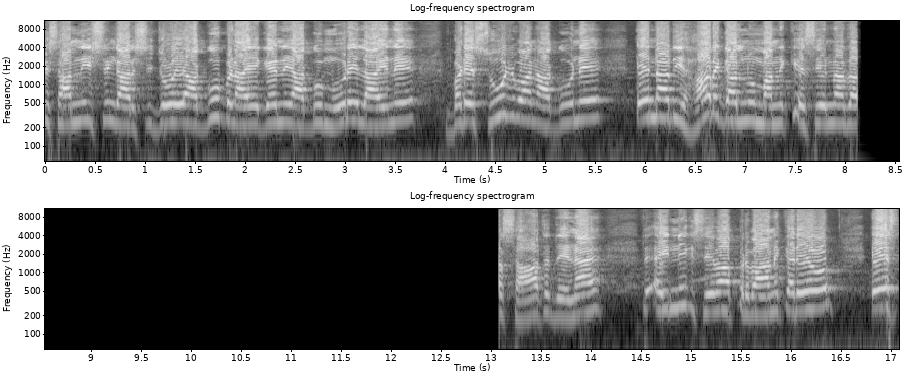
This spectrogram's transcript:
ਕਿਸਾਨੀ ਸੰਘਰਸ਼ ਜੋ ਇਹ ਆਗੂ ਬਣਾਏ ਗਏ ਨੇ, ਆਗੂ ਮੋਹਰੇ ਲਾਏ ਨੇ, ਬੜੇ ਸੂਝਵਾਨ ਆਗੂ ਨੇ, ਇਹਨਾਂ ਦੀ ਹਰ ਗੱਲ ਨੂੰ ਮੰਨ ਕੇ ਸੇ ਦਾ ਸਾਥ ਦੇਣਾ ਹੈ ਤੇ ਇੰਨੀ ਕੁ ਸੇਵਾ ਪ੍ਰਵਾਨ ਕਰਿਓ। ਇਸ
